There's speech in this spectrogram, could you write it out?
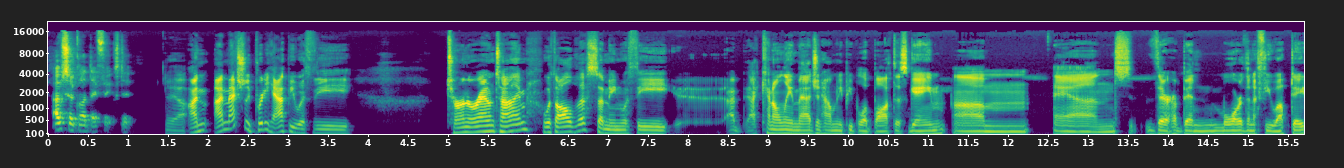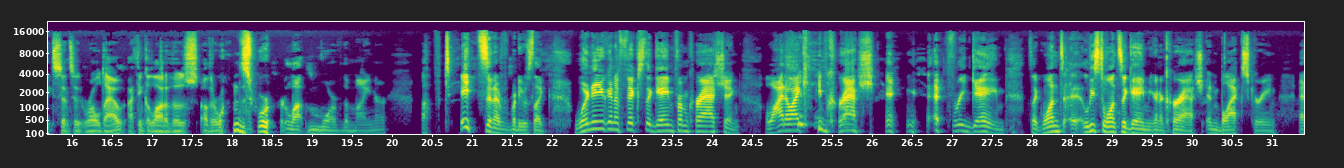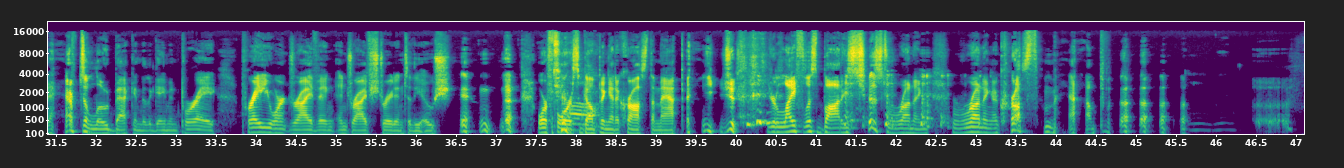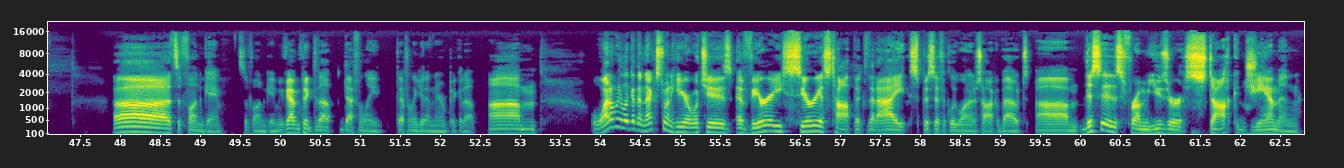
I'm so glad they fixed it. yeah, I'm I'm actually pretty happy with the turnaround time with all of this. I mean, with the uh, I, I can only imagine how many people have bought this game. Um, and there have been more than a few updates since it rolled out. I think a lot of those other ones were a lot more of the minor updates and everybody was like, when are you going to fix the game from crashing? Why do I keep crashing every game? It's like one, at least once a game, you're going to crash in black screen and have to load back into the game and pray, pray you weren't driving and drive straight into the ocean or force Oh. Gumping it across the map. you just, your lifeless body's just running, running across the map. Uh, it's a fun game. It's a fun game. If you haven't picked it up, definitely, definitely get in there and pick it up. Um, why don't we look at the next one here, which is a very serious topic that I specifically wanted to talk about. Um, this is from user Stock Jammin,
